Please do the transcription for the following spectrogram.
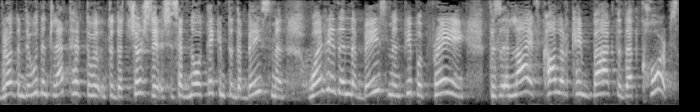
brought them. They wouldn't let her to, to the church. She said no, take him to the basement. While he's in the basement, people praying, this life color came back to that corpse.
